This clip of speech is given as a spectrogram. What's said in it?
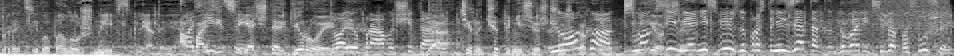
Противоположные взгляды. Оппозиция, я считаю, героями. Твое право считаю. Да, Тина, что ты несешь? Ну а как? Смеешься. Максим, я не смеюсь, но просто нельзя так говорить. Себя послушай.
